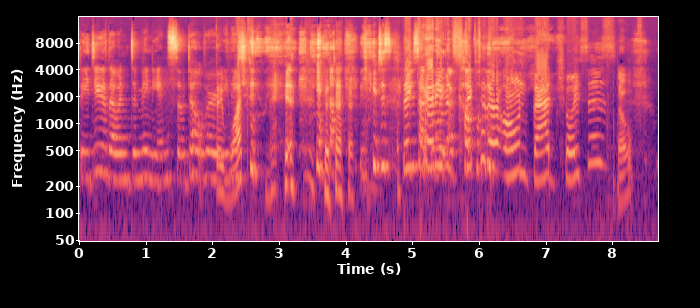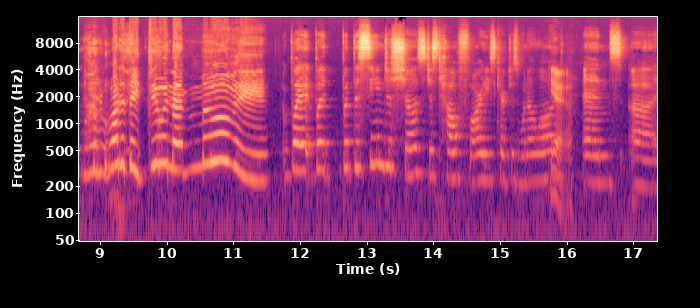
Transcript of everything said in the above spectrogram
They do though in Dominion, so don't worry. They what? just- yeah, you just They you just can't even stick to their own bad choices. nope. What, what did they do in that movie? But but but the scene just shows just how far these characters went along. Yeah. And uh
